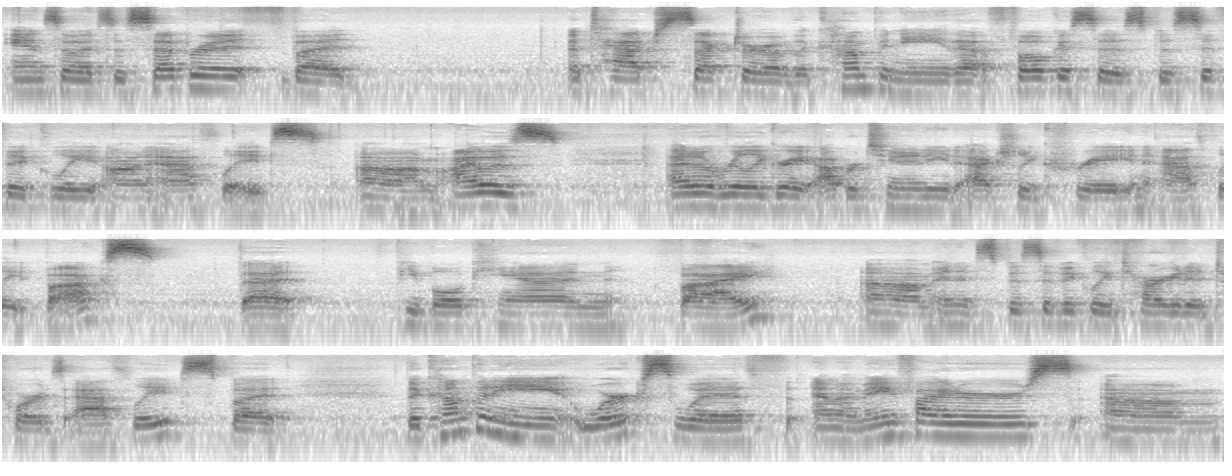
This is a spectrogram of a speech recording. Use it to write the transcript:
and so it's a separate but attached sector of the company that focuses specifically on athletes. Um, I was I had a really great opportunity to actually create an athlete box that people can buy, um, and it's specifically targeted towards athletes. But the company works with MMA fighters um,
